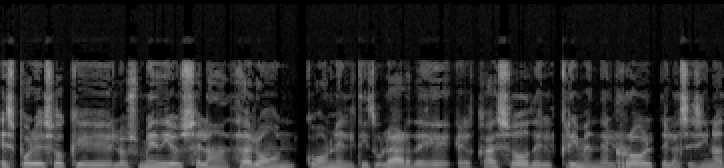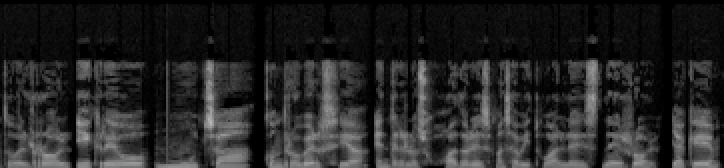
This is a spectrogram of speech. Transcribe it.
Es por eso que los medios se lanzaron con el titular de El caso del crimen del rol, del asesinato del rol, y creó mucha controversia entre los jugadores más habituales de rol, ya que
